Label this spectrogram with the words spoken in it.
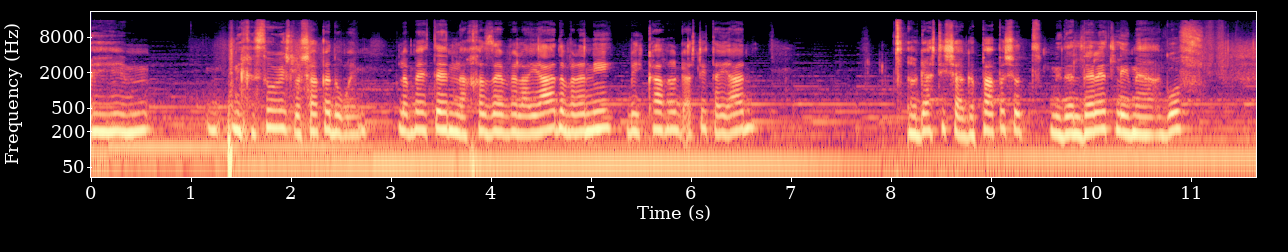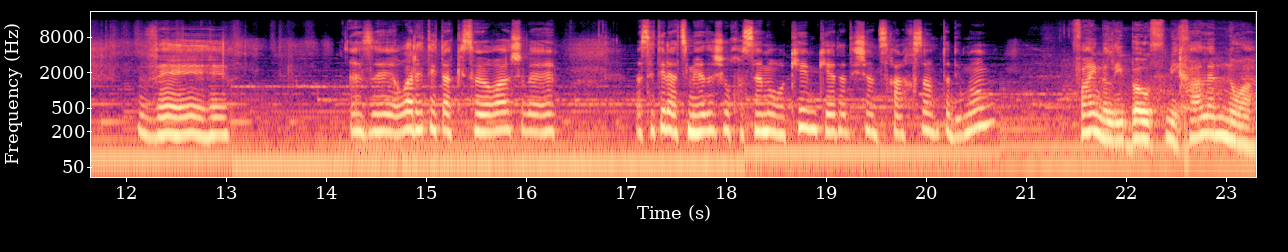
אמ, נכנסו לי שלושה כדורים, לבטן, לחזה וליד, אבל אני בעיקר הרגשתי את היד. הרגשתי שהגפה פשוט מדלדלת לי מהגוף, ו... אז אה, הורדתי את הכיסוי ראש ועשיתי לעצמי איזשהו חוסם עורקים, כי ידעתי שאני צריכה לחסום את הדימום. Finally, both Michal and Noah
